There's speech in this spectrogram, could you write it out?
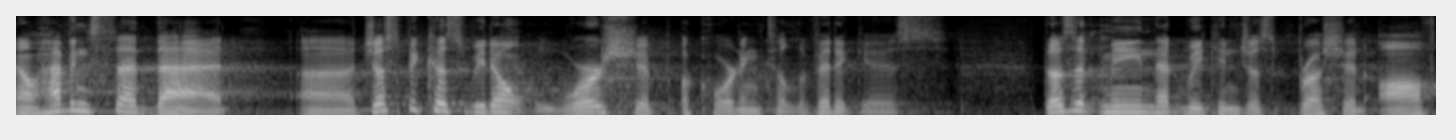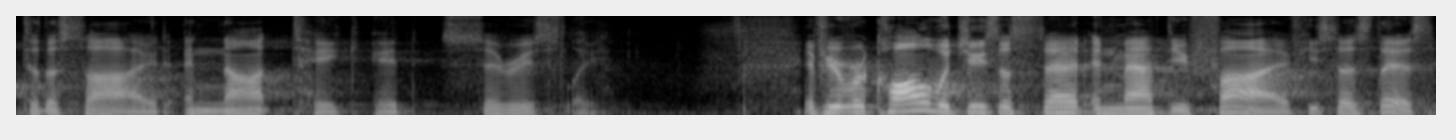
Now, having said that, uh, just because we don't worship according to Leviticus doesn't mean that we can just brush it off to the side and not take it seriously. If you recall what Jesus said in Matthew 5, he says this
